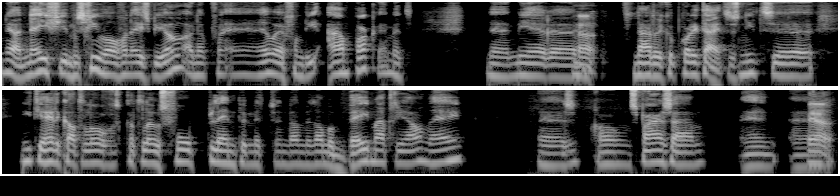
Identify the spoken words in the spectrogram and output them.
ja, neefje misschien wel van HBO. En ook van, eh, heel erg van die aanpak. Hè, met meer eh, Ja. nadruk op kwaliteit. Dus niet, niet die hele catalogus, catalogus vol plempen met, met, met allemaal B-materiaal. Nee, gewoon spaarzaam en eh, Ja.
